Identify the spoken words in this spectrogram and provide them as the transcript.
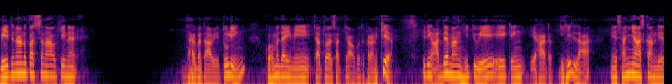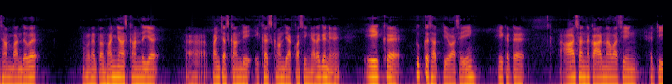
වේදනානුපස්සනාව කියන ධර්මතාවයේ තුලින් කොහොමදයි මේ චතුරාර්ය සත්‍ය අවබෝධ කරන්නේ කියලා. ඉතින් අද මං හිතුවේ ඒකෙන් එහාට ගිහිල්ලා මේ සංඥා ස්කන්ධය සම්බන්ධව නැත්නම් සංඥා ස්කන්ධය පංචස්කන්ධයේ එක ස්කන්ධයක් වශයෙන් අරගෙන ඒක දුක්ඛ සත්‍ය වශයෙන් ඒකට ආසන්න කාරණා වශයෙන් ඇති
